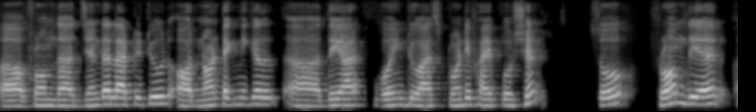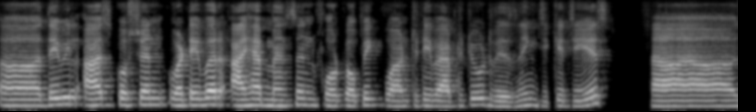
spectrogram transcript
uh, from the general aptitude or non-technical uh, they are going to ask 25 question. So from there uh, they will ask question whatever I have mentioned for topic quantitative aptitude reasoning GK GS uh,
